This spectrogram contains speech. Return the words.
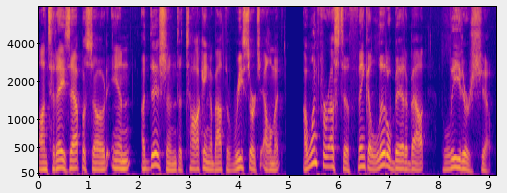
On today's episode, in addition to talking about the research element, I want for us to think a little bit about leadership.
